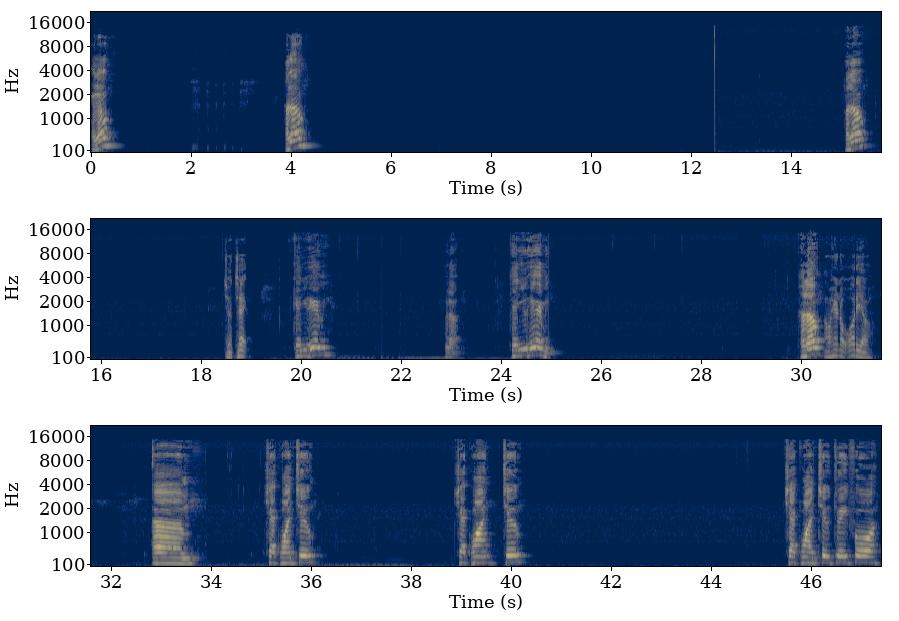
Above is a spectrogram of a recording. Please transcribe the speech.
Hello? Hello? Hello? Check, check. Can you hear me? What up? Can you hear me? Hello? I don't hear no audio. Um, check one, two. Check one, two. Check one, two, three, four.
